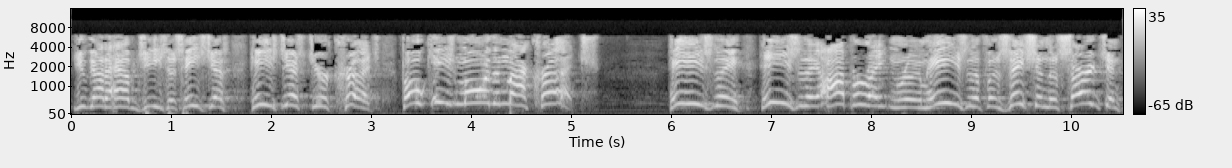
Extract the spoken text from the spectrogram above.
you gotta have Jesus. He's just, He's just your crutch. Folk, He's more than my crutch. He's the, He's the operating room. He's the physician, the surgeon.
